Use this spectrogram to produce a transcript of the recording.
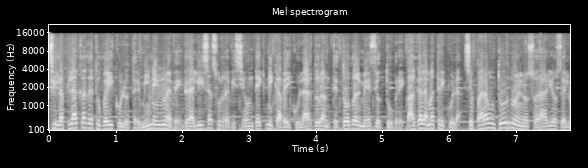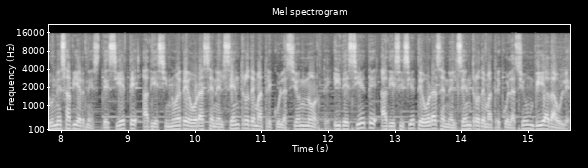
Si la placa de tu vehículo termina en 9, realiza su revisión técnica vehicular durante todo el mes de octubre. Paga la matrícula. Separa un turno en los horarios de lunes a viernes de 7 a 19 horas en el centro de matriculación norte y de 7 a 17 horas en el centro de matriculación vía Daule.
